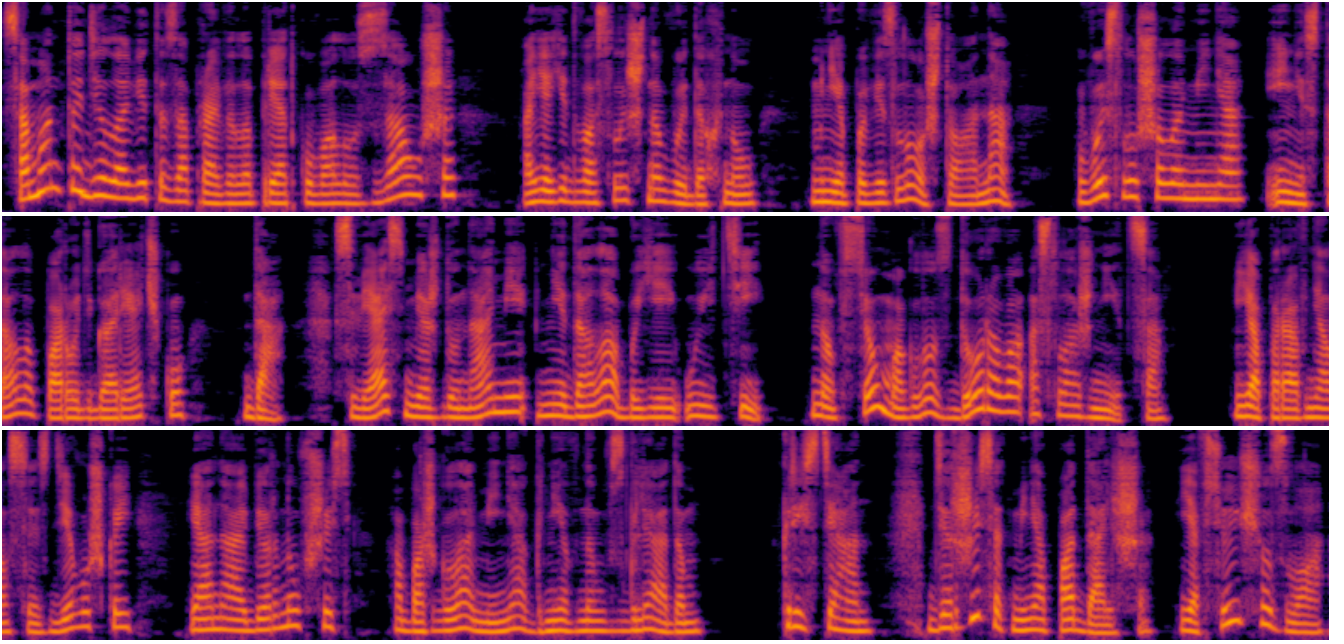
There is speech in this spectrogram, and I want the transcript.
Саманта деловито заправила прядку волос за уши, а я едва слышно выдохнул. Мне повезло, что она выслушала меня и не стала пороть горячку. Да, связь между нами не дала бы ей уйти, но все могло здорово осложниться. Я поравнялся с девушкой, и она, обернувшись, обожгла меня гневным взглядом. «Кристиан, держись от меня подальше, я все еще зла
